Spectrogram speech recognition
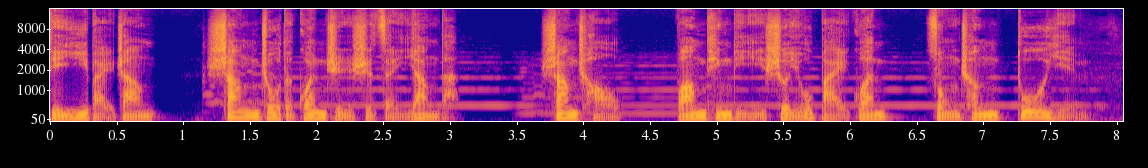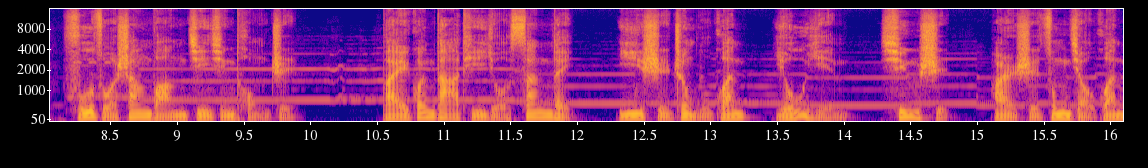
第一百章：商周的官制是怎样的？商朝王庭里设有百官，总称多尹，辅佐商王进行统治。百官大体有三类：一是政务官，有尹、卿士；二是宗教官，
